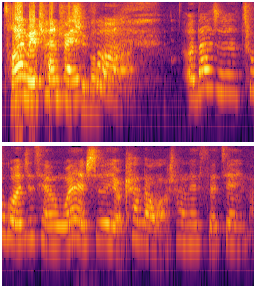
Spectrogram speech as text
从来没穿出去过。没错，我当时出国之前我也是有看到网上类似的建议嘛，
